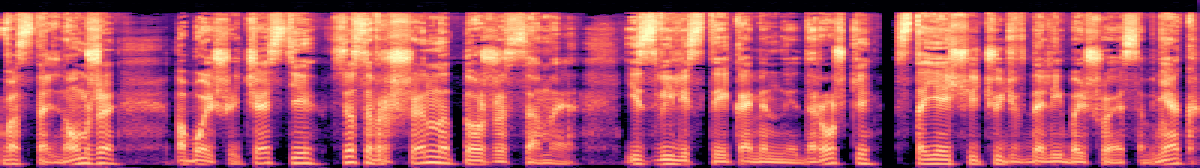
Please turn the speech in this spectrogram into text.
В остальном же, по большей части, все совершенно то же самое. Извилистые каменные дорожки, стоящий чуть вдали большой особняк,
